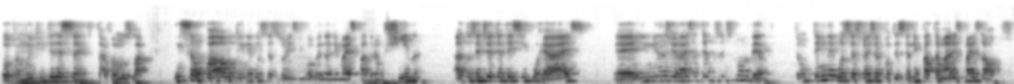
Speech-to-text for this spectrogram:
Opa, muito interessante, tá? Vamos lá. Em São Paulo, tem negociações envolvendo animais padrão China a 285 reais, é, em Minas Gerais até 290. Então, tem negociações acontecendo em patamares mais altos.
